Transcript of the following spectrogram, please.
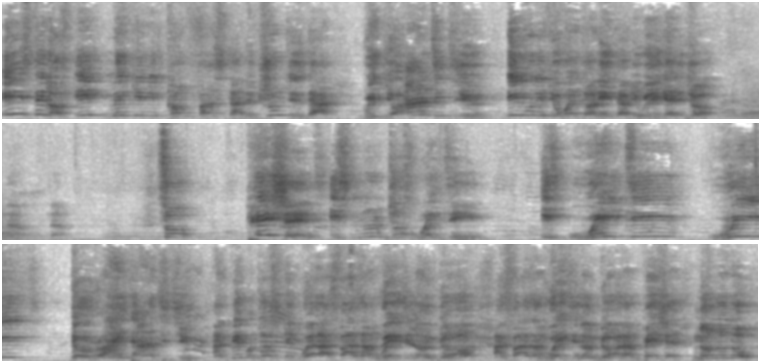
instead of it making it come faster, the truth is that with your attitude, even if you went to an interview, will you get the job? No, no. So patience is not just waiting, it's waiting with the right attitude. And people just think, well, as far as I'm waiting on God, as far as I'm waiting on God, I'm patient. No, no, no.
